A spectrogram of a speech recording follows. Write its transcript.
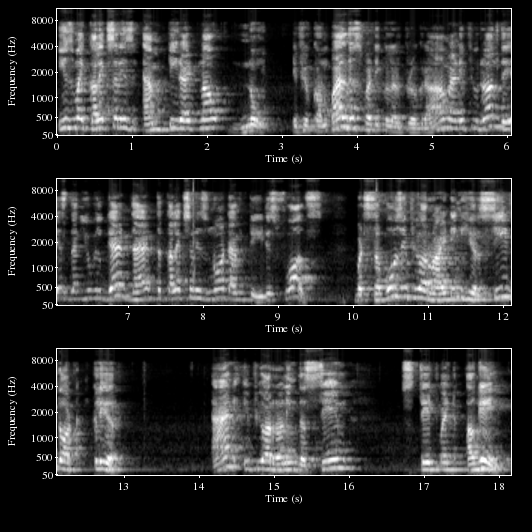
Is my collection is empty right now? No. If you compile this particular program and if you run this then you will get that the collection is not empty. It is false. But suppose if you are writing here c dot clear and if you are running the same statement again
